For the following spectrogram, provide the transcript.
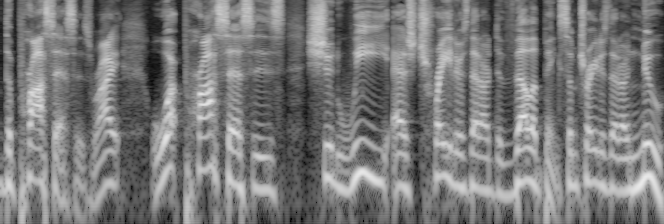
the processes, right? What processes should we as traders that are developing, some traders that are new,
